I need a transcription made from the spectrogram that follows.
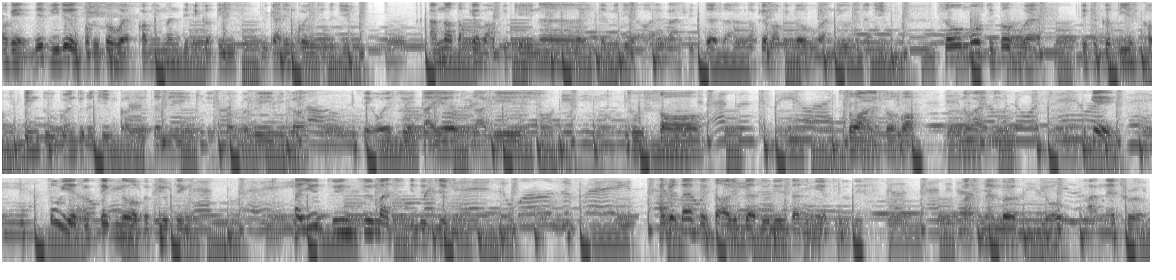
Okay, this video is for people who have commitment difficulties regarding going to the gym. I'm not talking about beginner, intermediate, or advanced lifters. I'm talking about people who are new to the gym. So most people who have difficulties committing to going to the gym consistently is probably because they always feel tired, sluggish, too sore, so on and so forth. You know what I mean? Okay, so we have to take note of a few things. Are you doing too much in the gym? 100 times Mr. Olympia do this doesn't mean you have to do this. Must remember you are natural.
